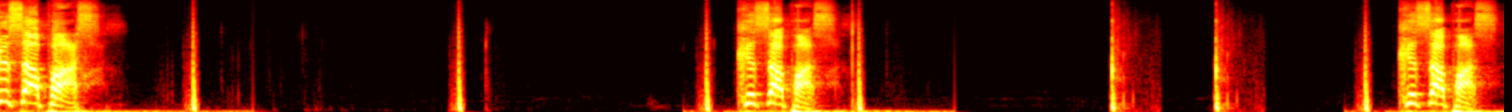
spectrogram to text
Kısa pas. Kısa pas. Kısa pas.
